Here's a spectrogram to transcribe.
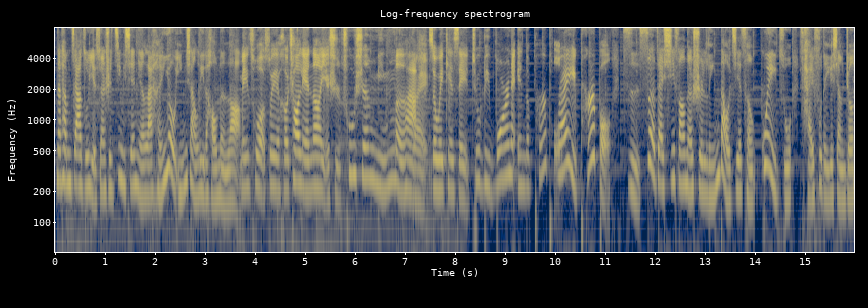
那他们家族也算是近。些年来很有影响力的豪门了。没错，所以何超莲呢也是出身名门哈。So we can say to be born in the purple. Right, purple，紫色在西方呢是领导阶层、贵族、财富的一个象征。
